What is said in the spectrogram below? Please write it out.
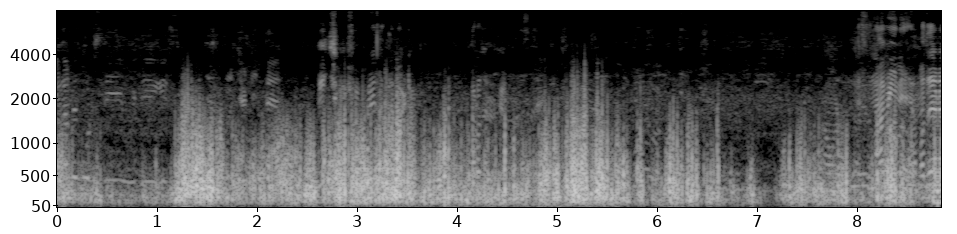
এখানে করছি ওইদিকে গেছি আমরা জেটিতে বিচ সব পেয়ে যেতে পারি করা যাবে কেন? আমার- আচ্ছা, নামই নেই আমাদের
